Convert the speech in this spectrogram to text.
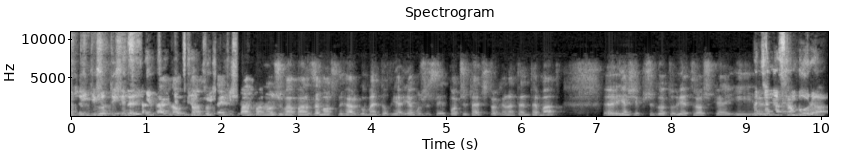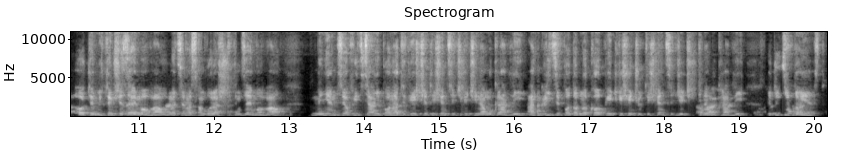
Znaczy, 50 tysięcy, tak, tak, no, no nam 200 tutaj tysięcy- pan, pan używa bardzo mocnych argumentów. Ja, ja muszę sobie poczytać trochę na ten temat. E, Ja się przygotuję troszkę i. Mecenas Hambura o tym, tym się zajmował, mecenas Hambura się tym zajmował. Niemcy oficjalnie ponad 200 tysięcy dzieci nam ukradli, Anglicy podobno około 50 tysięcy dzieci No nam ukradli. No to co to jest?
